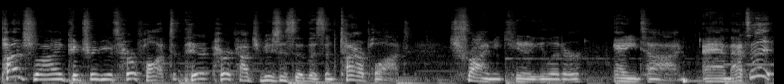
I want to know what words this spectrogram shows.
Punchline contributes her plot, to, her contributions to this entire plot. Try me, kitty litter, anytime, and that's it.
